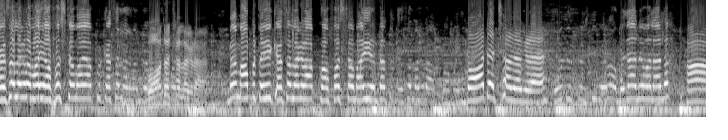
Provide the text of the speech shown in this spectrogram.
कैसा लग रहा भाई? आप फ़र्स्ट टाइम आए आपको कैसा लग रहा है? बहुत अच्छा लग रहा है। मैम आप बताइए कैसा लग रहा है आपको? फ़र्स्ट टाइम आई अंदर तो कैसा लग रहा है आपको? बहुत अच्छा लग रहा है। बहुत इंटरेस्टिंग है ना? मज़ा आने वाला है ना? हाँ।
